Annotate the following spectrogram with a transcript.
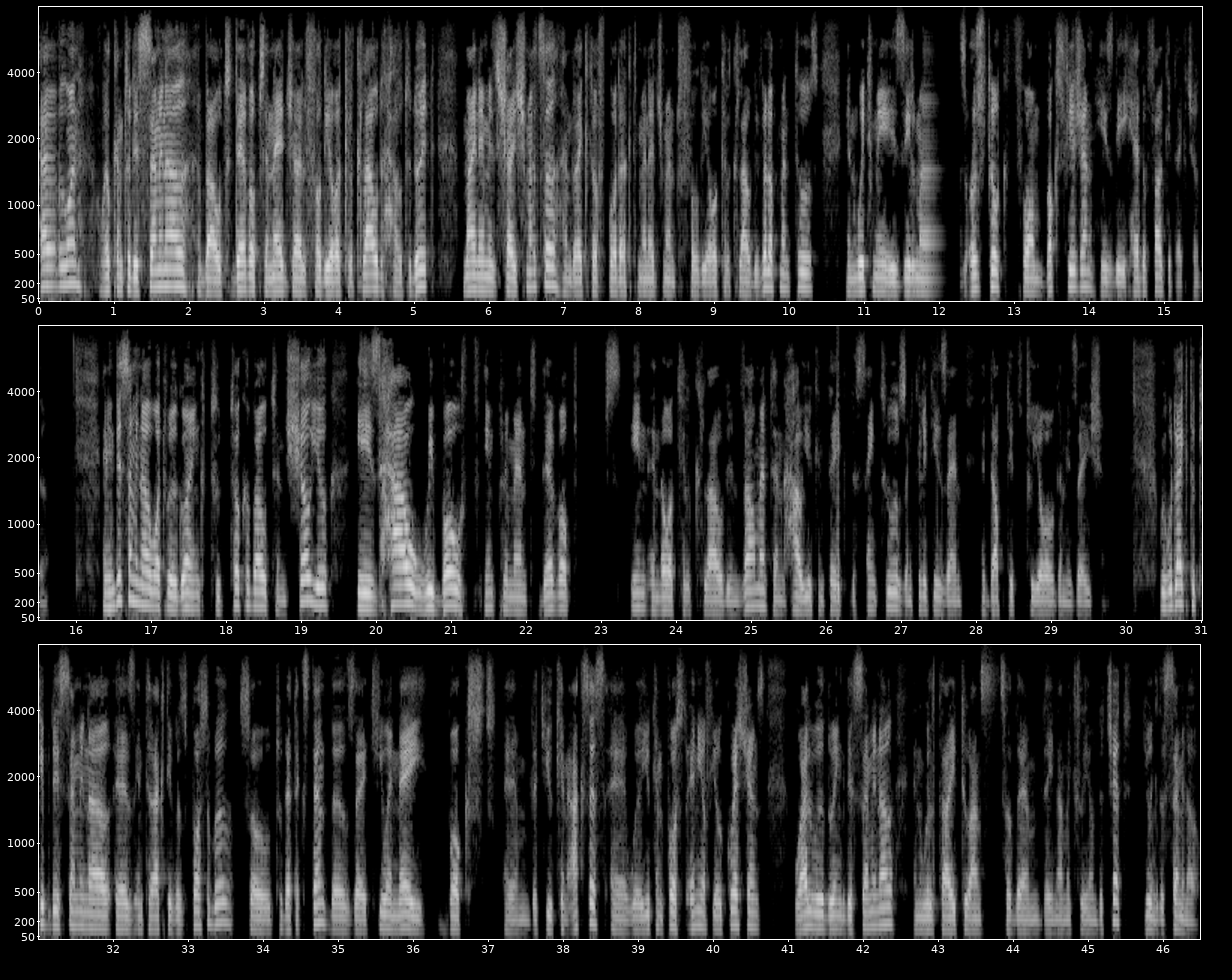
Hi everyone, welcome to this seminar about DevOps and Agile for the Oracle Cloud, how to do it. My name is Shay Shmeltzer, I'm Director of Product Management for the Oracle Cloud Development Tools, and with me is Yilmaz Ozturk from Boxfusion. He's the Head of Architecture there. And in this seminar, what we're going to talk about and show you is how we both implement DevOps in an Oracle Cloud environment and how you can take the same tools and utilities and adapt it to your organization. We would like to keep this seminar as interactive as possible. So to that extent, there's a Q&A box um, that you can access uh, where you can post any of your questions while we're doing this seminar and we'll try to answer them dynamically on the chat during the seminar.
